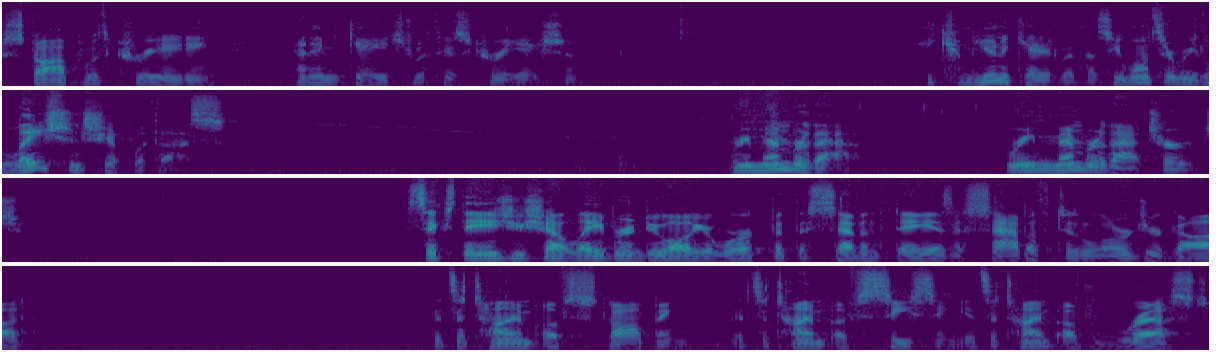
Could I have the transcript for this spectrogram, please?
stopped with creating and engaged with his creation. He communicated with us, he wants a relationship with us. Remember that. Remember that, church. Six days you shall labor and do all your work, but the seventh day is a Sabbath to the Lord your God. It's a time of stopping, it's a time of ceasing, it's a time of rest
